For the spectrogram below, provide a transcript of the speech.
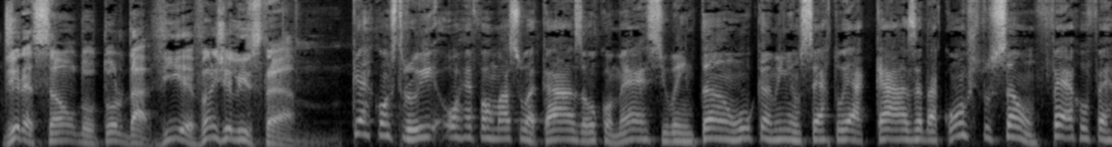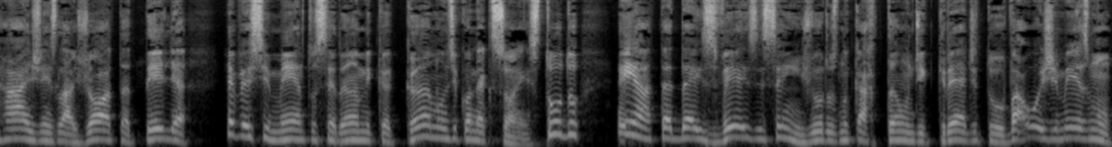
Direção Dr. Davi Evangelista. Quer construir ou reformar sua casa ou comércio? Então, o caminho certo é a Casa da Construção. Ferro, ferragens, lajota, telha, revestimento, cerâmica, canos e conexões. Tudo em até 10 vezes sem juros no cartão de crédito. Vá hoje mesmo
